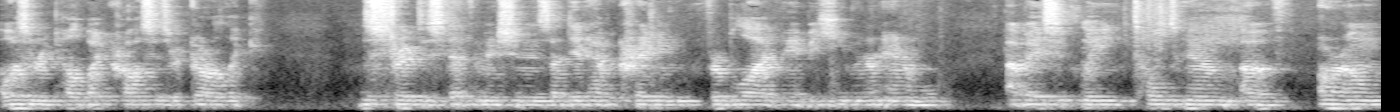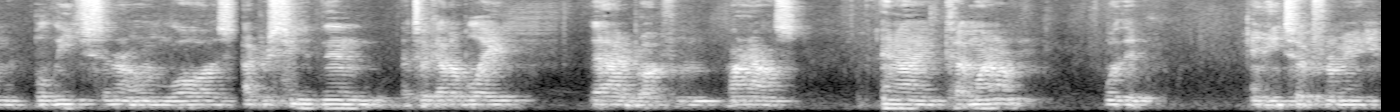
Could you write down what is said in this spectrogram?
I wasn't repelled by crosses or garlic. the strictest definition is I did have a craving for blood, may it be human or animal. I basically told him of our own beliefs and our own laws. I proceeded then, I took out a blade that I brought from my house and I cut my arm with it. And he took from me.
